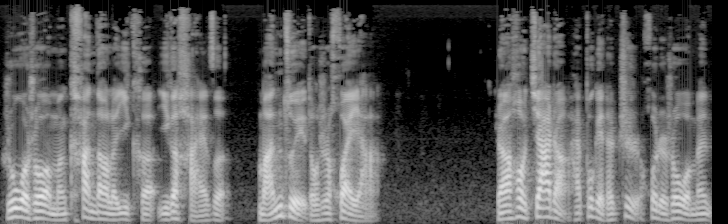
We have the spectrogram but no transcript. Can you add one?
如果说我们看到了一颗一个孩子满嘴都是坏牙。然后家长还不给他治，或者说我们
